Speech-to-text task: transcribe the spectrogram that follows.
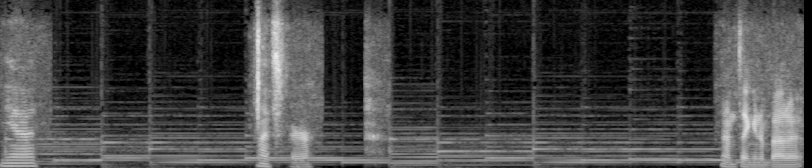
yeah. That's fair. I'm thinking about it.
